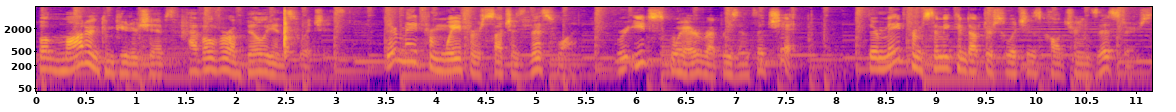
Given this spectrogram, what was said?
But modern computer chips have over a billion switches. They're made from wafers such as this one, where each square represents a chip. They're made from semiconductor switches called transistors,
